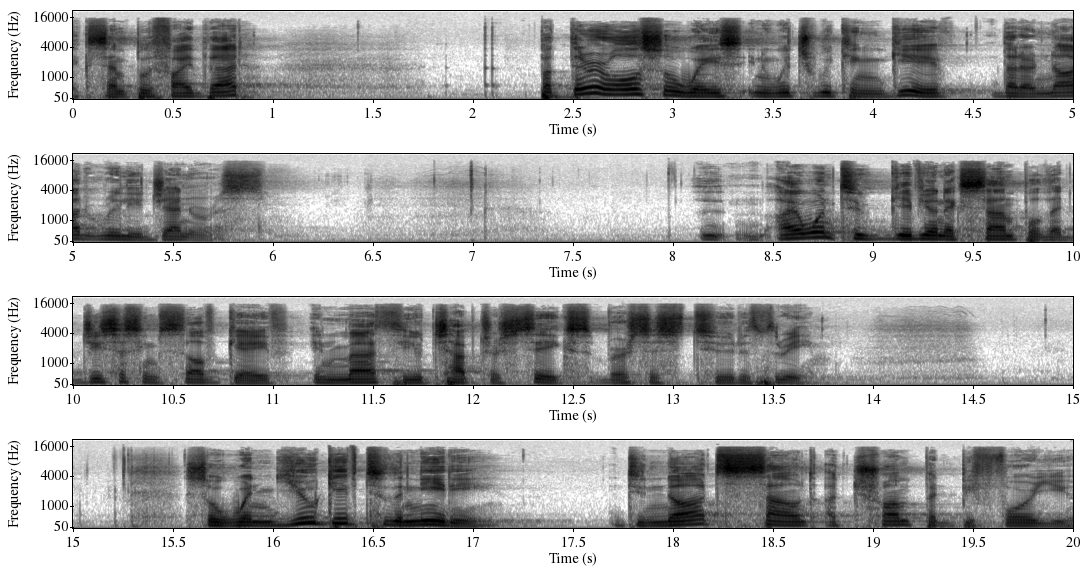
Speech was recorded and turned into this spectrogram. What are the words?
exemplified that. But there are also ways in which we can give that are not really generous. I want to give you an example that Jesus himself gave in Matthew chapter 6, verses 2 to 3. So when you give to the needy, do not sound a trumpet before you,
